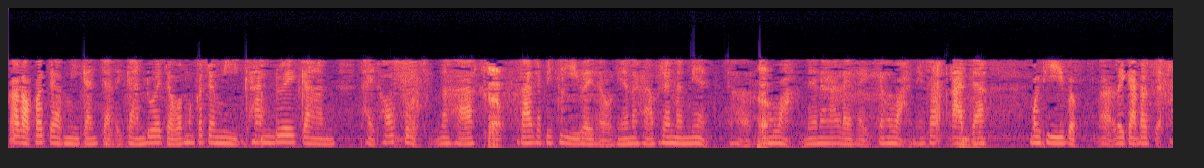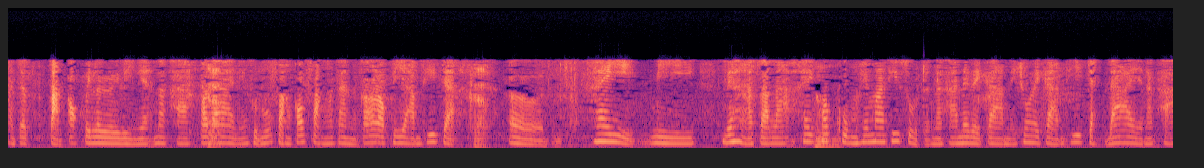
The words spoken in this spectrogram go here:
ก็เราก็จะมีการจัดรายการด้วย แต่ว่ามันก็จะมีขั้นด้วยการถ่ายทอดสดนะคะครับราชพิธีอะไรเหล่านี้นะคะ เพราะฉะนั้นเนี่ยเอ่อครับจังหวะเนี่ยนะคะหลาย ๆ จังหวะเนี่ยก็อาจจะ บางทีแบบเอ่อรายการเราจะอาจจะตัดออกไปเลยอะไรเงี้ยนะคะ ก็ได้เนี่ยคุณผู้ฟังก็ฟังแล้วกัน ก็เราพยายามที่จะครับเอ่อให้มีเนื้อหาสาระให้ครอบคลุมให้มากที่สุดนะคะ ในรายการในช่วงรายการที่จัดได้นะคะ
